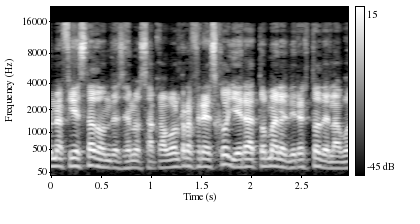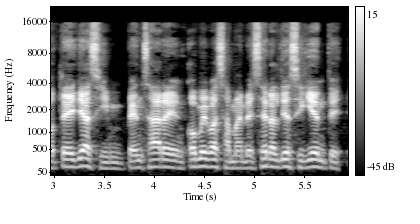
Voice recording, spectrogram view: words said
una fiesta donde se nos acabó el refresco y era tómale directo de la botella sin pensar en cómo ibas a amanecer al día siguiente.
